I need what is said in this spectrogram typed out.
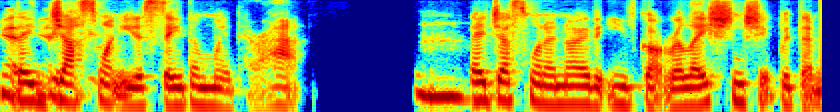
yeah they yeah. just want you to see them where they're at. Mm. they just want to know that you've got relationship with them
